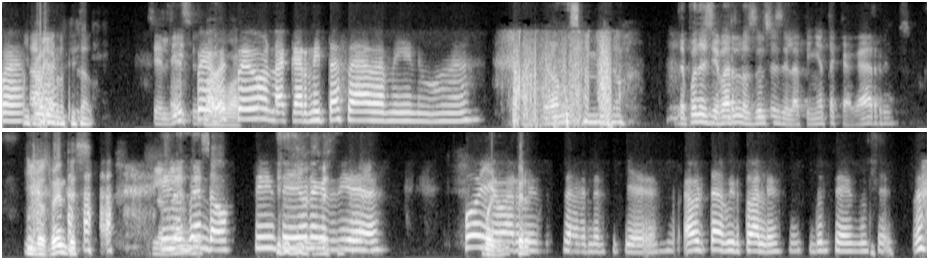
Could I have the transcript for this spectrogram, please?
va. Y Ah, pollo bueno. rostizado. Si él dice, Espero, Va, va, va. espero la carnita asada mínimo. ¿eh? te, vamos a- Ameno. te puedes llevar los dulces de la piñata que agarres. Y los vendes. Y Y los vendo. Sí, los una vendes. gran idea. Puedo Bueno, llevar pero- dulces a vender si quieren. Ahorita virtuales. Dulces, dulces.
